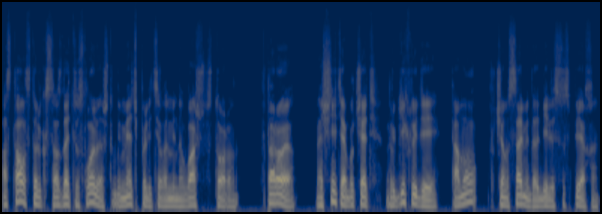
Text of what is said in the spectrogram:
Осталось только создать условия, чтобы мяч полетел именно в вашу сторону. Второе. Начните обучать других людей тому, в чем сами добились успеха.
